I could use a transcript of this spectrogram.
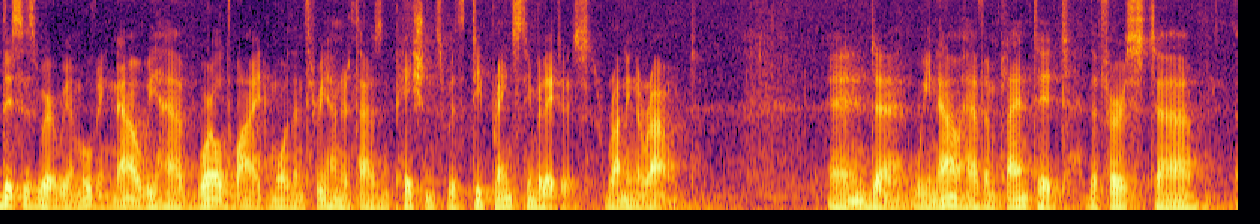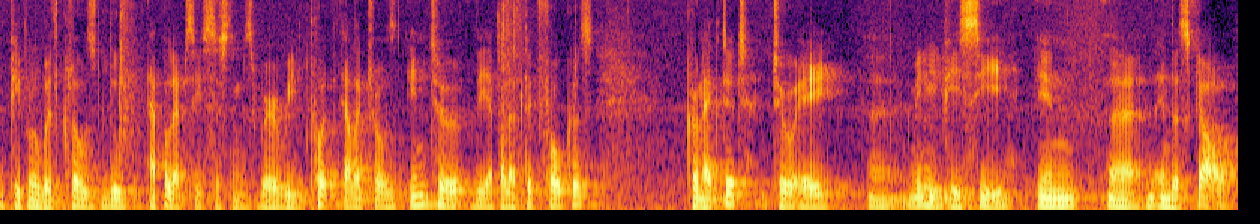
this is where we are moving. Now we have worldwide more than 300,000 patients with deep brain stimulators running around. And uh, we now have implanted the first uh, people with closed loop epilepsy systems where we put electrodes into the epileptic focus, connected to a uh, mini PC in, uh, in the skull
